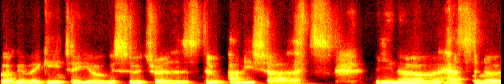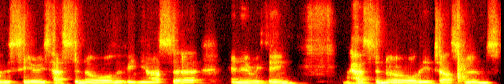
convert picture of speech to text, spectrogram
Bhagavad Gita, Yoga Sutras, the Upanishads, you know, has to know the series, has to know all the vinyasa and everything, has to know all the adjustments.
